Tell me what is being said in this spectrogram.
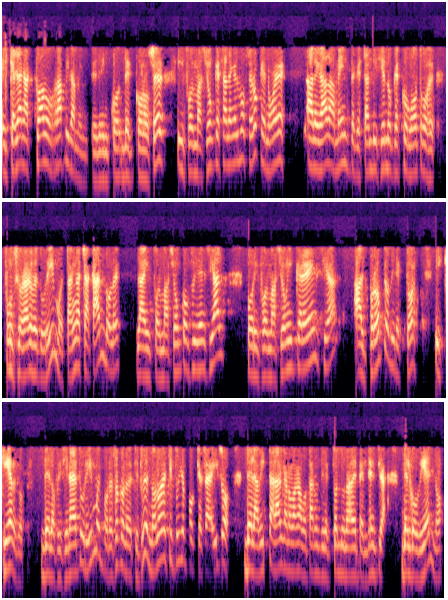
el que hayan actuado rápidamente, de conocer información que sale en el vocero, que no es alegadamente que están diciendo que es con otros eh, funcionarios de turismo, están achacándole la información confidencial por información y creencia al propio director izquierdo de la oficina de turismo y por eso que lo destituyen. No lo destituyen porque se hizo de la vista larga, no van a votar un director de una dependencia del gobierno.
